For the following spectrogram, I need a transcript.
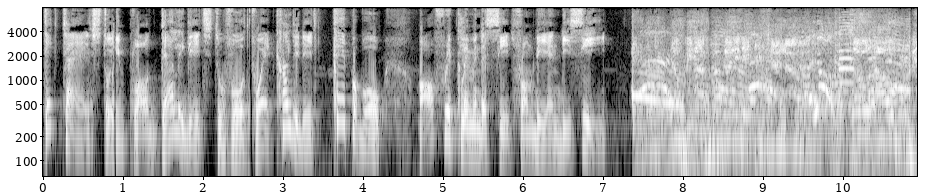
take turns to implore delegates to vote for a candidate capable of reclaiming the seat from the NDC. The winner for candidate is Nana. So I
